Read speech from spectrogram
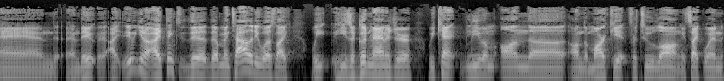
And and they, I, you know, I think the the mentality was like, we he's a good manager. We can't leave him on the on the market for too long. It's like when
